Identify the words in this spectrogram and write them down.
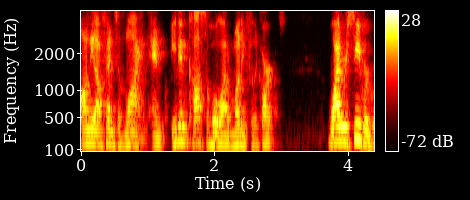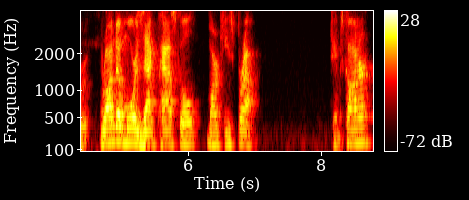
on the offensive line, and he didn't cost a whole lot of money for the Cardinals. Wide receiver group: Rondale Moore, Zach Pascal, Marquise Brown, James Conner.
